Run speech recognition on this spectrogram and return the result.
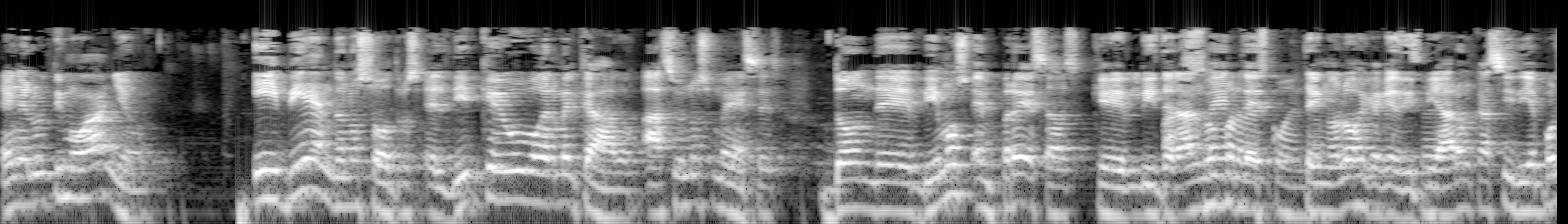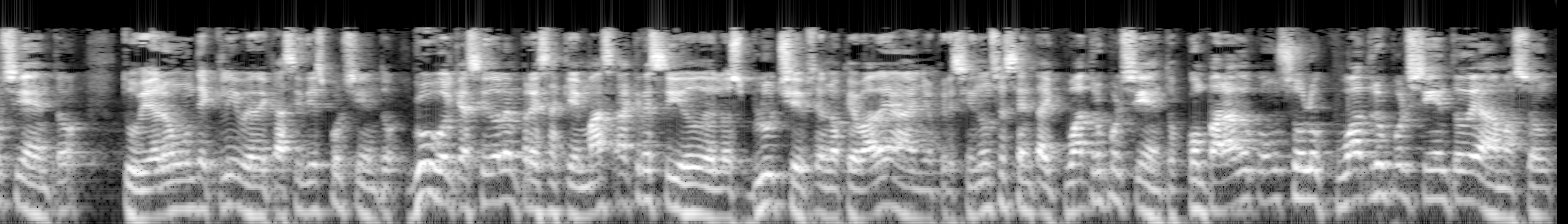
en el último año. Y viendo nosotros el dip que hubo en el mercado hace unos meses, donde vimos empresas que literalmente tecnológicas que dipearon casi 10%, tuvieron un declive de casi 10%. Google, que ha sido la empresa que más ha crecido de los blue chips en lo que va de año, creciendo un 64%, comparado con un solo 4% de Amazon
